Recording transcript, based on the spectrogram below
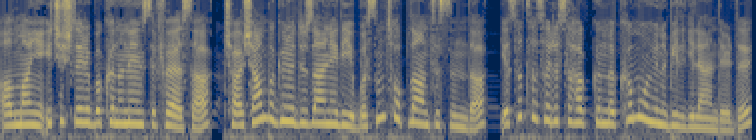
Almanya İçişleri Bakanı Nancy Faeser, çarşamba günü düzenlediği basın toplantısında yasa tasarısı hakkında kamuoyunu bilgilendirdi,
